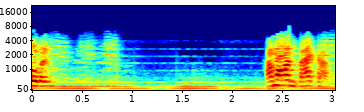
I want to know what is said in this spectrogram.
Hold it. Come on, back up.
